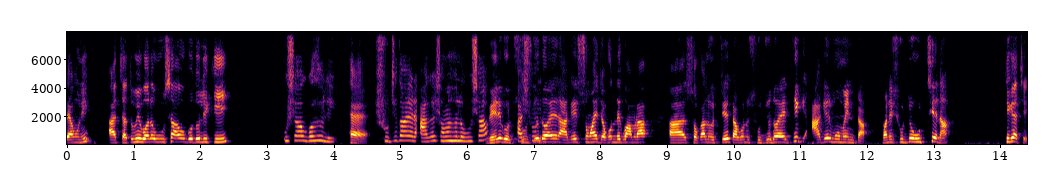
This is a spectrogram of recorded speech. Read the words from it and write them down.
তেমনই। আচ্ছা তুমি বলো উষা ও গোধূলি কি? উষা ও গধূলি? হ্যাঁ। সূর্যোদয়ের আগের সময় হলো উষা। ভেরি গুড সূর্যোদয়ের আগের সময় যখন দেখব আমরা সকাল হচ্ছে তখন সূর্যোদয়ের ঠিক আগের মোমেন্টটা মানে সূর্য উঠছে না ঠিক আছে?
